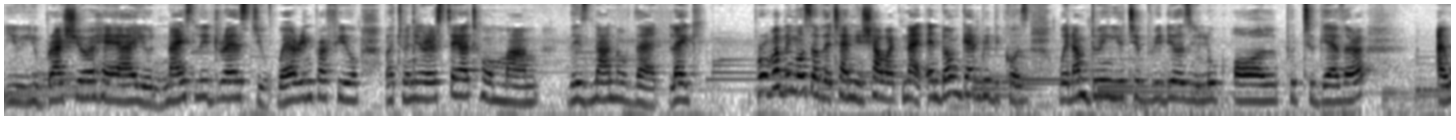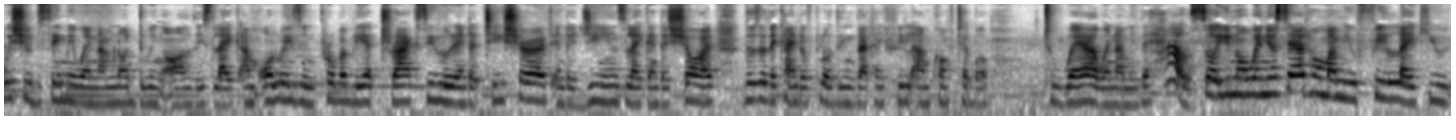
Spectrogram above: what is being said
you you brush your hair you're nicely dressed, you're wearing perfume. But when you're a stay-at-home mom, there's none of that. Like probably most of the time you shower at night. And don't get me because when I'm doing YouTube videos, you look all put together. I wish you'd see me when I'm not doing all this. Like I'm always in probably a tracksuit and a t-shirt and a jeans, like and a short. Those are the kind of clothing that I feel I'm comfortable to wear when I'm in the house. So you know, when you're stay at home mom, you feel like you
